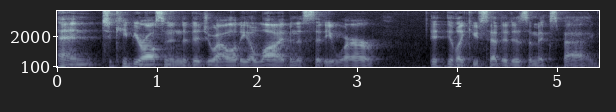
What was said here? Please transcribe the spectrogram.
And to keep your Austin individuality alive in a city where it, like you said it is a mixed bag.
